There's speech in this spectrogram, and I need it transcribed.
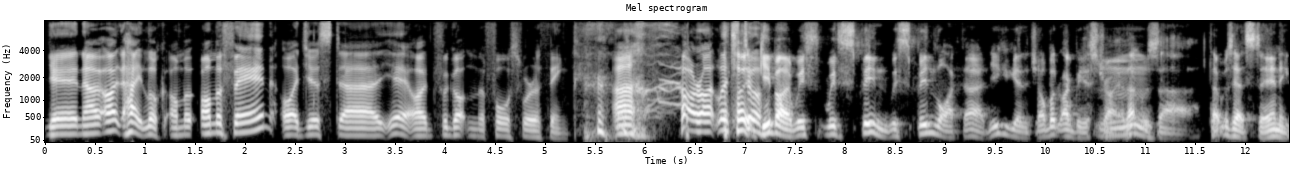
yeah, no, I, hey, look, I'm a, I'm a fan. I just uh, yeah, I'd forgotten the Force were a thing. Uh, all right, let's Tell you, talk. Gibbo with with spin with spin like that, you could get a job at Rugby Australia. That Mm. was uh, that was outstanding.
